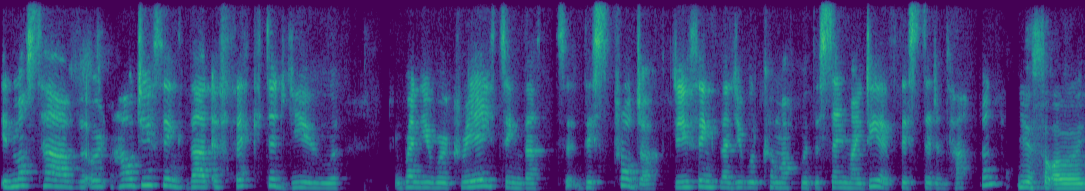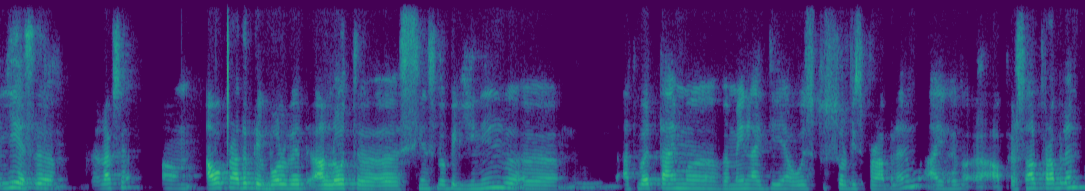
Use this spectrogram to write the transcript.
it must have. Or how do you think that affected you? when you were creating that this product do you think that you would come up with the same idea if this didn't happen yes so uh, yes uh, um, our product evolved a lot uh, since the beginning. Uh, at that time uh, the main idea was to solve this problem. I have a, a personal problem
